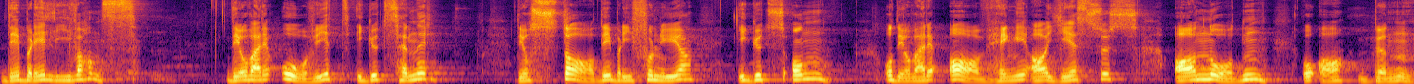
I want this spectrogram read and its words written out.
det ble livet hans. Det å være overgitt i Guds hender, det å stadig bli fornya i Guds ånd, og det å være avhengig av Jesus, av nåden og av bønnen.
